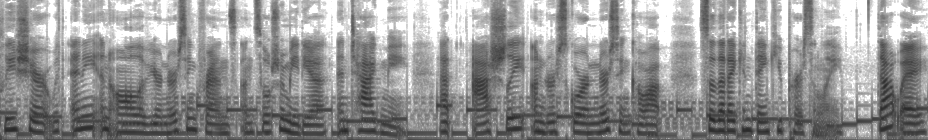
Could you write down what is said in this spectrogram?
please share it with any and all of your nursing friends on social media and tag me at Ashley underscore nursing co op so that I can thank you personally. That way,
